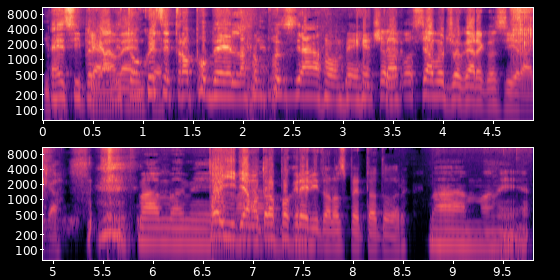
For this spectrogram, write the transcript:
Eh sì, perché hanno detto oh, questa è troppo bella, non possiamo mettere. Non ce la possiamo giocare così, raga. Mamma mia. Poi gli diamo troppo credito allo spettatore. Mamma mia.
